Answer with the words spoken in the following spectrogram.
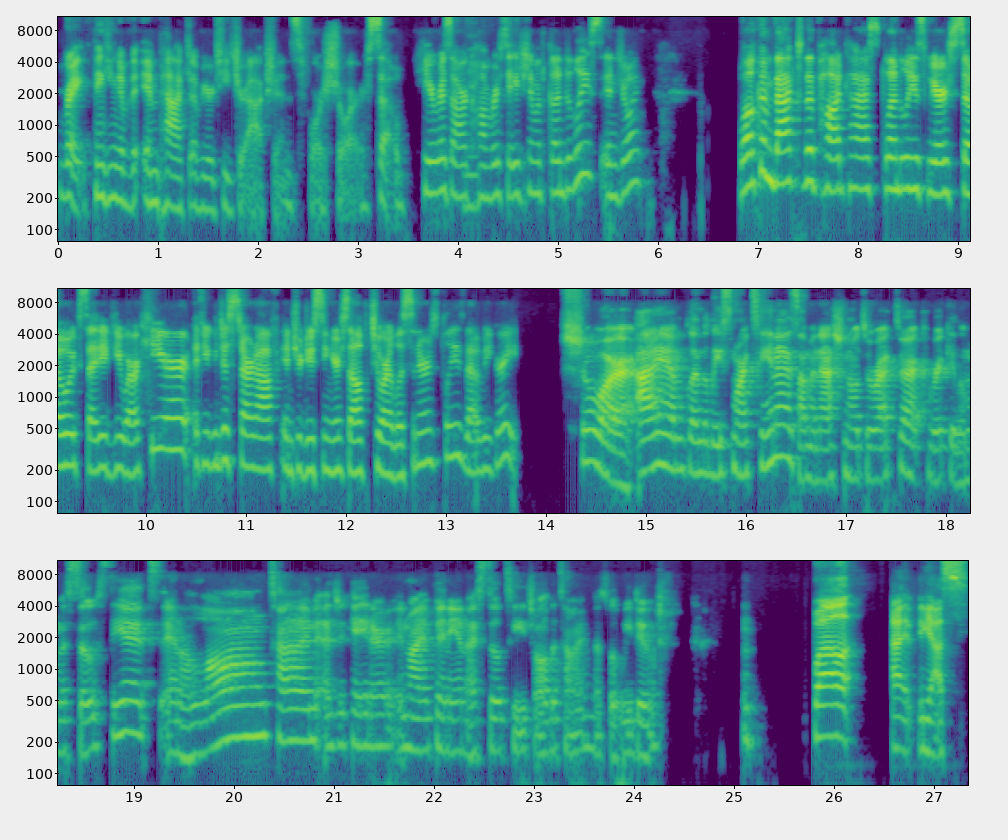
Right. Thinking of the impact of your teacher actions for sure. So here is our yeah. conversation with Glendalise. Enjoy. Welcome back to the podcast, Glendalise. We are so excited you are here. If you can just start off introducing yourself to our listeners, please, that would be great. Sure. I am Glendalise Martinez. I'm a national director at Curriculum Associates and a long time educator, in my opinion. I still teach all the time. That's what we do. Well, I yes,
